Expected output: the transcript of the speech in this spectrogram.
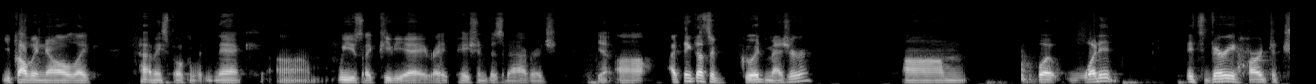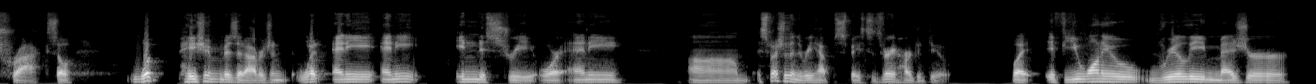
you probably know, like having spoken with Nick, um, we use like PVA, right? Patient visit average. Yeah. Uh, I think that's a good measure. Um, but what it it's very hard to track. So what patient visit average and what any any industry or any um, especially in the rehab space, it's very hard to do. But if you want to really measure,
